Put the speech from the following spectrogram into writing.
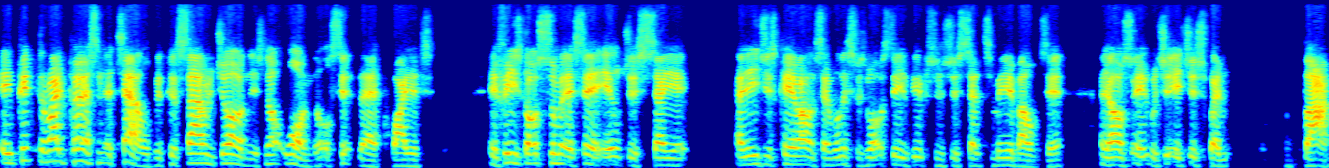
he picked the right person to tell because Simon Jordan is not one that'll sit there quiet. If he's got something to say, he'll just say it. And he just came out and said, "Well, this is what Steve Gibson's just said to me about it," and also it was it just went bang.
